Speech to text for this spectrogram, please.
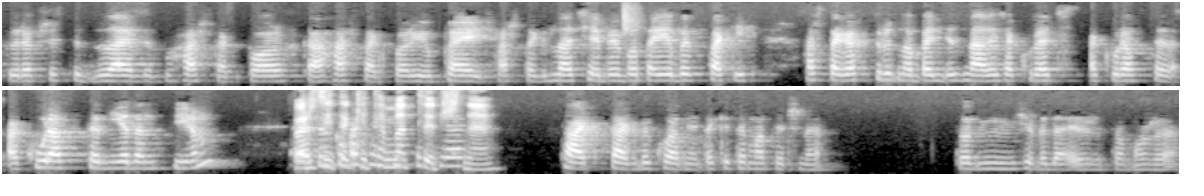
które wszyscy dodają, typu hashtag Polska, hashtag for you page, hashtag dla ciebie, bo to jakby w takich hashtagach trudno będzie znaleźć akurat, akurat, ten, akurat ten jeden film. E, Bardziej takie jakieś takie- tematyczne. Tak, tak, dokładnie, takie tematyczne. To mi się wydaje, że to może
